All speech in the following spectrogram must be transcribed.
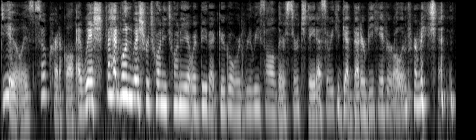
do is so critical. I wish if I had one wish for 2020, it would be that Google would release all of their search data so we could get better behavioral information.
